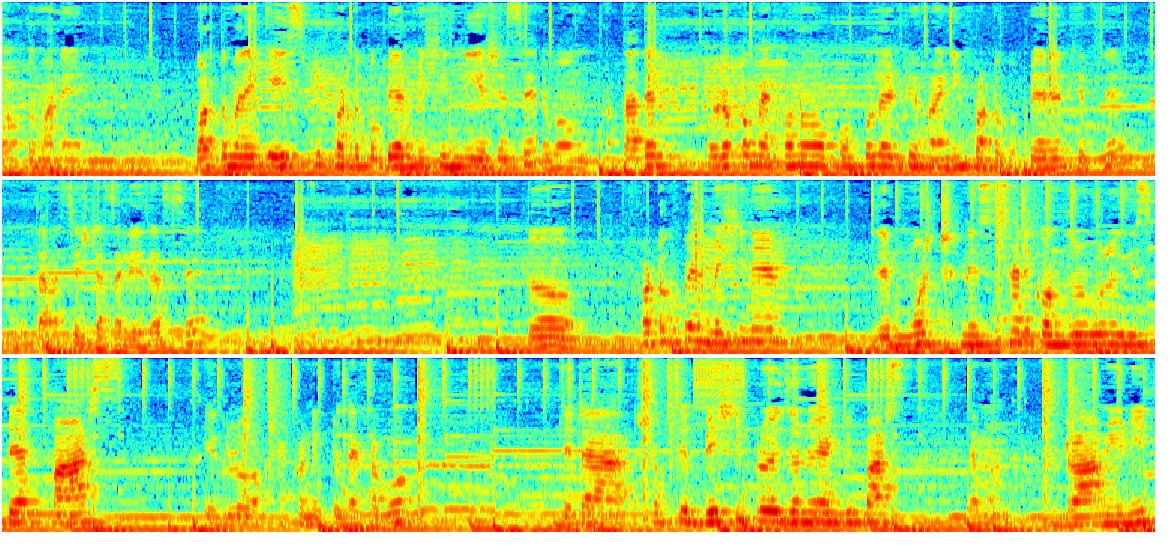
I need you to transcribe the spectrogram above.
বর্তমানে বর্তমানে এইচপি ফটোকপিয়ার মেশিন নিয়ে এসেছে এবং তাদের ওরকম এখনও পপুলারিটি হয়নি ফটোকপিয়ারের ক্ষেত্রে তারা চেষ্টা চালিয়ে যাচ্ছে। তো ফটোকপিয়ার মেশিনের যে most necessary consumable spare parts এগুলো এখন একটু দেখাবো। যেটা সবচেয়ে বেশি প্রয়োজনীয় একটি পার্টস যেমন ড্রাম ইউনিট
